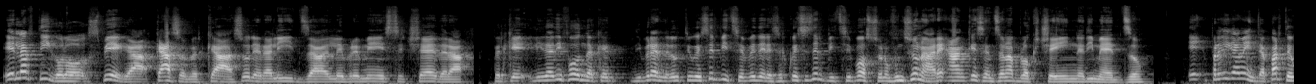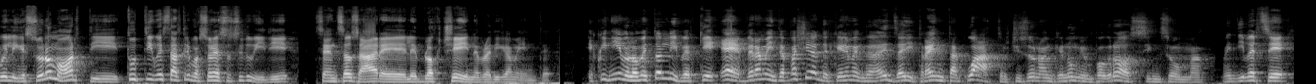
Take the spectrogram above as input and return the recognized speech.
E l'articolo spiega caso per caso, le analizza, le premesse, eccetera, perché l'idea di fondo è che di prendere tutti quei servizi e vedere se questi servizi possono funzionare anche senza una blockchain di mezzo. E praticamente, a parte quelli che sono morti, tutti questi altri possono essere sostituiti senza usare le blockchain praticamente. E quindi io ve lo metto lì perché è veramente affascinante perché ne vengono analizzati 34, ci sono anche nomi un po' grossi, insomma. E di per sé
